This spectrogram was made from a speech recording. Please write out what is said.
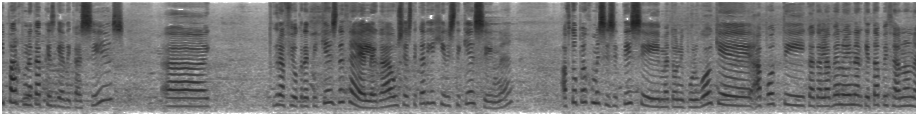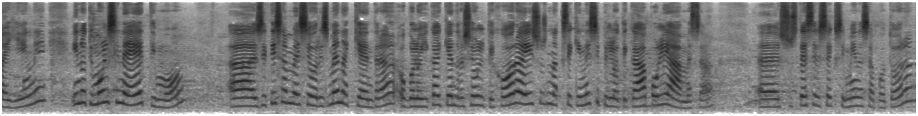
Υπάρχουν κάποιες διαδικασίες γραφειοκρατικές δεν θα έλεγα, ουσιαστικά διαχειριστικές είναι. Αυτό που έχουμε συζητήσει με τον Υπουργό και από ό,τι καταλαβαίνω είναι αρκετά πιθανό να γίνει, είναι ότι μόλις είναι έτοιμο, ζητήσαμε σε ορισμένα κέντρα, ογκολογικά κέντρα σε όλη τη χώρα, ίσως να ξεκινήσει πιλωτικά πολύ άμεσα, ε, στους 4-6 μήνες από τώρα,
